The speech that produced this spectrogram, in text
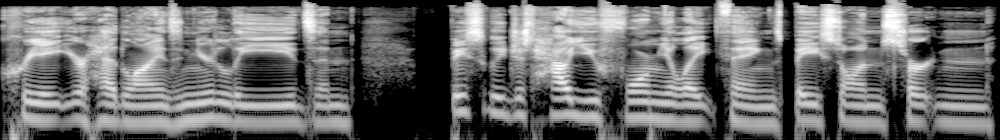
create your headlines and your leads, and basically just how you formulate things based on certain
